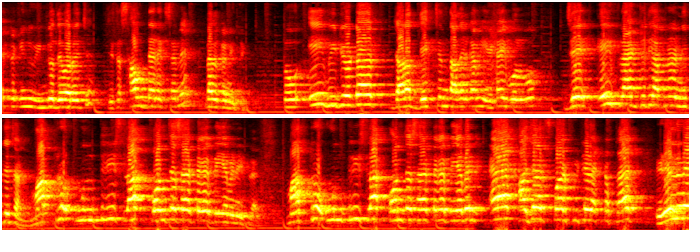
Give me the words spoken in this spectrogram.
একটা কিন্তু উইন্ডো দেওয়া রয়েছে, যেটা সাউথ ডাইরেকশানে ব্যালকানি থেকে তো এই ভিডিওটা যারা দেখছেন, তাদেরকে আমি এটাই বলব যে এই ফ্ল্যাট যদি আপনারা নিতে চান, মাত্র উনত্রিশ লাখ পঞ্চাশ হাজার টাকায় পেয়ে যাবেন এই ফ্ল্যাট মাত্র উনত্রিশ লাখ পঞ্চাশ হাজার টাকায় পেয়ে যাবেন এক হাজার স্কোয়ার ফিটের একটা ফ্ল্যাট রেলওয়ে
